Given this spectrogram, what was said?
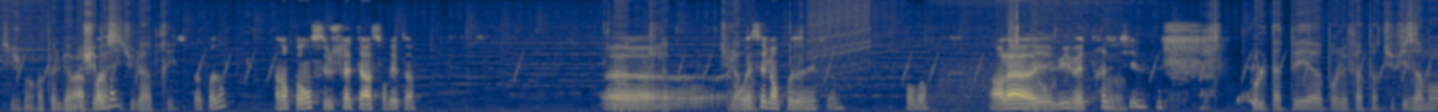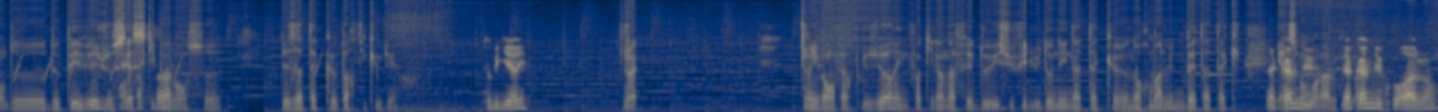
Si je me rappelle bien, Bah, mais je sais pas si tu l'as appris. C'est pas poison Ah non, poison c'est juste la terrasse d'état. Euh... Ah, tu l'as on va essayer de l'empoisonner. Pour voir. Alors là, Non. euh, lui il va être très Ouais. utile. Pour le taper, euh, pour lui faire perdre suffisamment de, de PV jusqu'à ce qu'il balance euh, des attaques euh, particulières. Toby Gary. Il va en faire plusieurs et une fois qu'il en a fait deux, il suffit de lui donner une attaque euh, normale, une bête attaque. Il y a quand même, du... moment-là, le il y a quand même du combat- courage. Hein.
